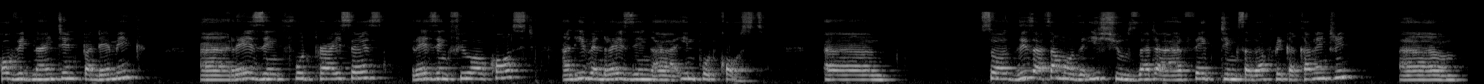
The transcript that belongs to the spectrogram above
COVID-19 pandemic, uh, raising food prices, raising fuel cost, and even raising uh, input costs. Um, so these are some of the issues that are affecting South Africa currently um,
